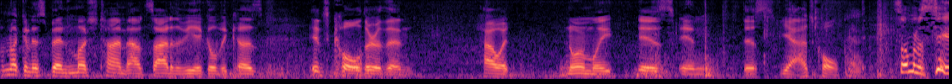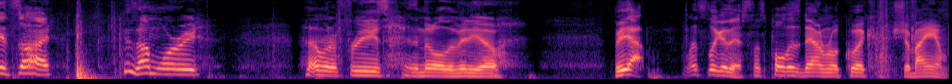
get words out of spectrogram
I'm not going to spend much time outside of the vehicle because it's colder than how it normally is in this. Yeah, it's cold. So I'm going to stay inside because I'm worried I'm going to freeze in the middle of the video. But yeah, let's look at this. Let's pull this down real quick. Shabam.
